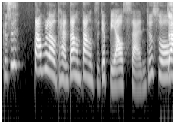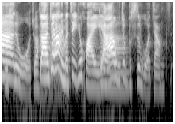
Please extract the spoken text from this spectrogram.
可是。大不了坦荡荡，直接不要删，就说不是我就好，对啊，就让你们自己去怀疑啊，我就不是我这样子。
